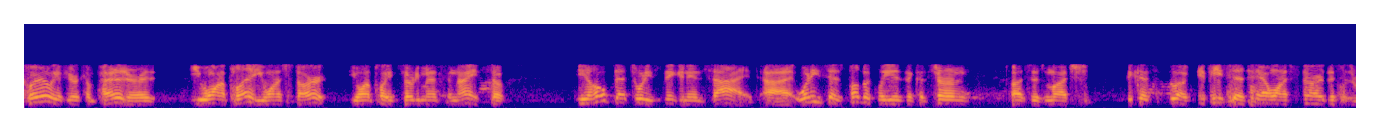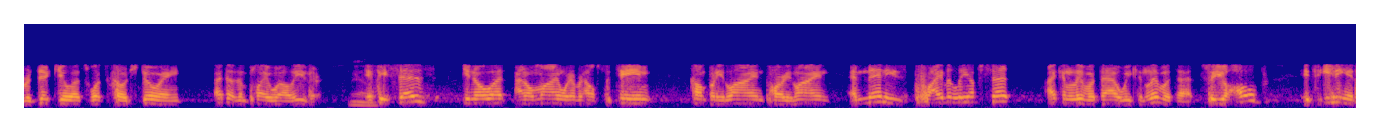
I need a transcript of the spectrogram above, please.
clearly, if you're a competitor, you want to play. You want to start. You want to play 30 minutes a night. So you hope that's what he's thinking inside. Uh, what he says publicly isn't concern us as much Because look, if he says, "Hey, I want to start. This is ridiculous. What's coach doing?" That doesn't play well either. Yeah. If he says, "You know what? I don't mind. Whatever helps the team." Company line, party line, and then he's privately upset. I can live with that. We can live with that. So you hope it's eating at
